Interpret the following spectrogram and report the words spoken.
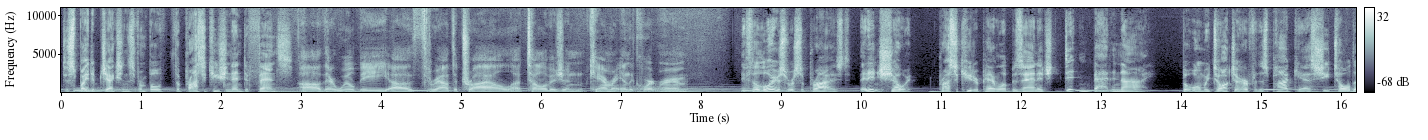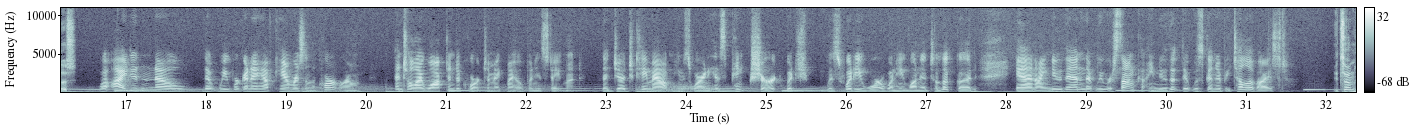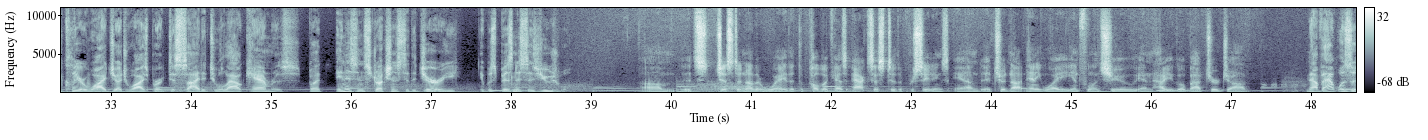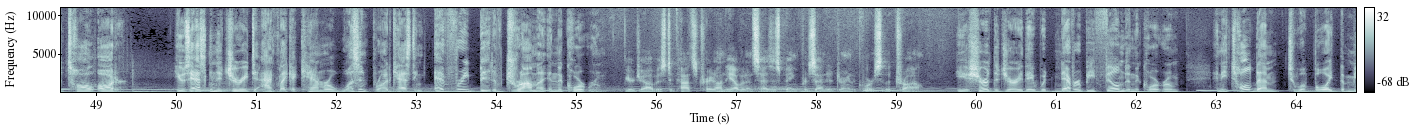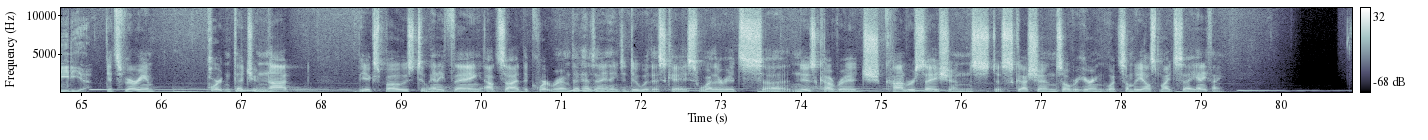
Despite objections from both the prosecution and defense, uh, there will be uh, throughout the trial a television camera in the courtroom. If the lawyers were surprised, they didn't show it. Prosecutor Pamela Bozanich didn't bat an eye. But when we talked to her for this podcast, she told us Well, I didn't know that we were going to have cameras in the courtroom until I walked into court to make my opening statement. The judge came out and he was wearing his pink shirt, which was what he wore when he wanted to look good. And I knew then that we were sunk. I knew that it was going to be televised. It's unclear why Judge Weisberg decided to allow cameras, but in his instructions to the jury, it was business as usual. Um, it's just another way that the public has access to the proceedings, and it should not in any way influence you in how you go about your job. Now, that was a tall order. He was asking the jury to act like a camera wasn't broadcasting every bit of drama in the courtroom. Your job is to concentrate on the evidence as it's being presented during the course of the trial. He assured the jury they would never be filmed in the courtroom, and he told them to avoid the media. It's very important that you not be exposed to anything outside the courtroom that has anything to do with this case, whether it's uh, news coverage, conversations, discussions, overhearing what somebody else might say, anything.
